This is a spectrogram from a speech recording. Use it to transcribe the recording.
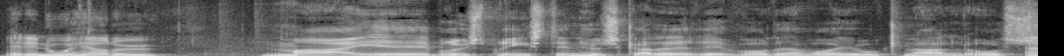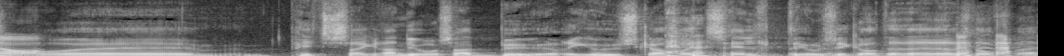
Er det noe her du Nei, eh, Bruce Springsteen husker det. River, den var jo knall. Og så Ja. eh, Pizza Grandiosa bør jeg huske, for jeg solgte jo sikkert det stoffet.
